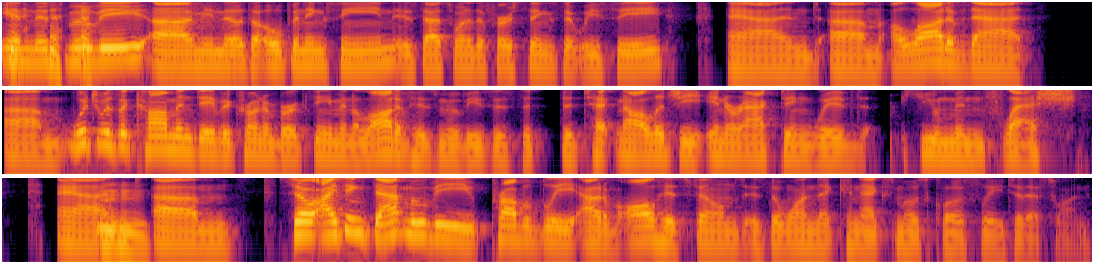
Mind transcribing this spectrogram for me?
in this movie uh, i mean the, the opening scene is that's one of the first things that we see and um, a lot of that um, which was a common David Cronenberg theme in a lot of his movies, is the the technology interacting with human flesh, and um, so I think that movie probably out of all his films is the one that connects most closely to this one.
